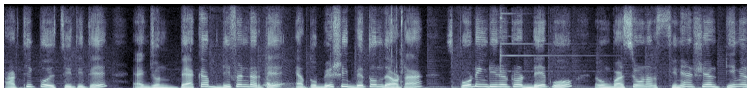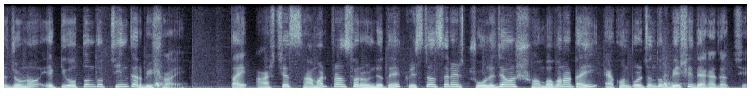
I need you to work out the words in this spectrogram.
আর্থিক পরিস্থিতিতে একজন ব্যাকআপ ডিফেন্ডারকে এত বেশি বেতন দেওয়াটা স্পোর্টিং ডিরেক্টর ডেকো এবং বার্সেলোনার ফিনান্সিয়াল টিমের জন্য একটি অত্যন্ত চিন্তার বিষয়। তাই আসছে সামার ট্রান্সফার উইন্ডোতে ক্রিস্টানসানের চলে যাওয়ার সম্ভাবনাটাই এখন পর্যন্ত বেশি দেখা যাচ্ছে।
